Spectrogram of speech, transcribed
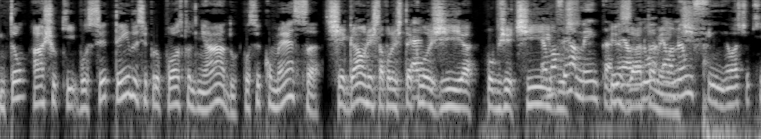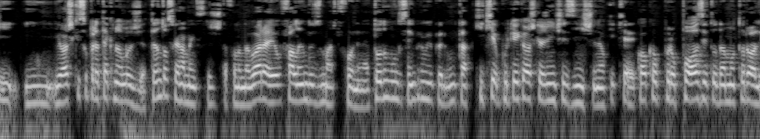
Então, acho que você tendo esse propósito alinhado, você começa a chegar onde a gente está falando de tecnologia, é, objetivos. É uma ferramenta, né? Ela não, é, ela não, é um fim. Eu acho que, eu acho que isso para tecnologia, tanto as ferramentas que a gente está falando agora, eu falando de smartphone, né? Todo mundo sempre me pergunta que que, por que, que eu acho que a gente existe, né? O que, que é, qual que é o propósito da Motorola?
